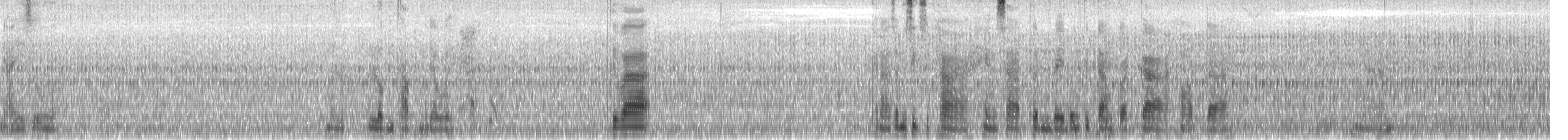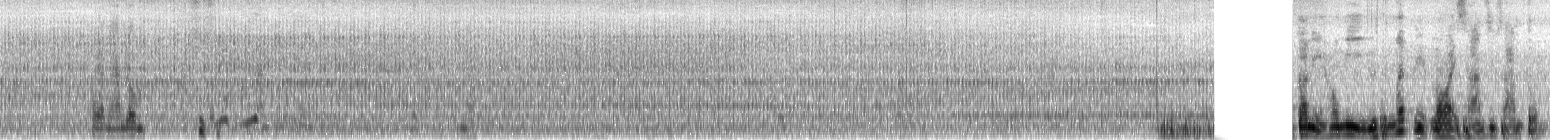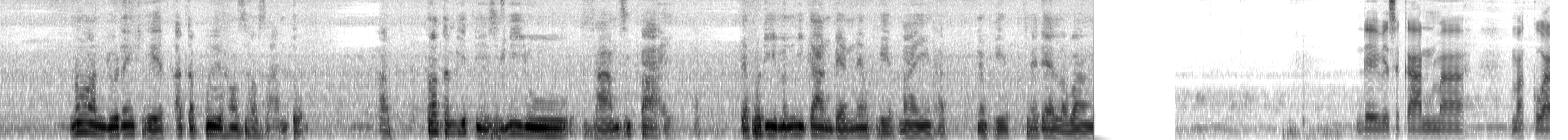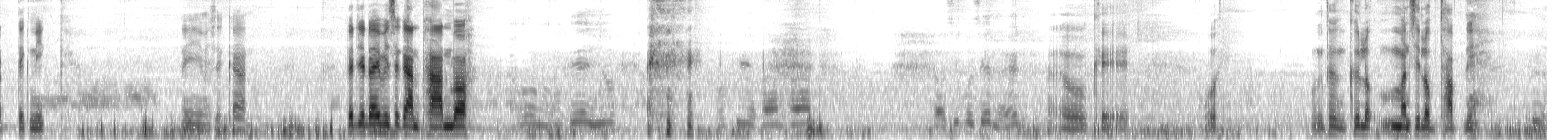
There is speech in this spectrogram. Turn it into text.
ใหญ่สูงว่ะมันลมทับมันจะเว้ยคือว่า คณะสมาชิกสภาแห่งศาสตร์เพิ่นได้ลงติดตามกอดกาฮอดอ่างานพลังงานลมตอนนี้เฮามีอยู่ทั้งหมดเนี่ยร้อยสามสิบสามตนนอนอยู่ในเขตอัตตปื้อเฮาเศร้าสามตนครับต้นตำอิดนี่สิมีอยู่สามสิบป้าย แต่พอดีมันมีการแบ่งแนวเขตใหม่ครับ แนวเขตชายแดนระหวังเดวิสการมามากวาดเทคนิค นี่วิศการเป็นจะได้วิศการผ่านบ่โอเคอยู่โอเคผ่านผ่านเก้าสิบเปอร์เซ็นต์เลยโอเคโอ้ยมึงถึงคือลบมันสิลบทับนี่คือ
